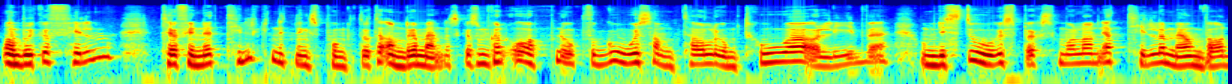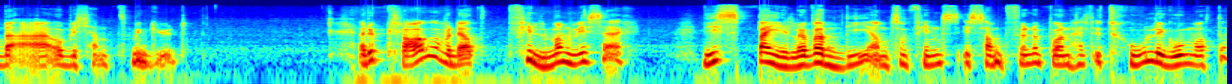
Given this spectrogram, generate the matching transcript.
Og han bruker film til å finne tilknytningspunkter til andre mennesker som kan åpne opp for gode samtaler om troa og livet, om de store spørsmålene, ja, til og med om hva det er å bli kjent med Gud. Er du klar over det at filmene vi ser, de speiler verdiene som finnes i samfunnet på en helt utrolig god måte?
